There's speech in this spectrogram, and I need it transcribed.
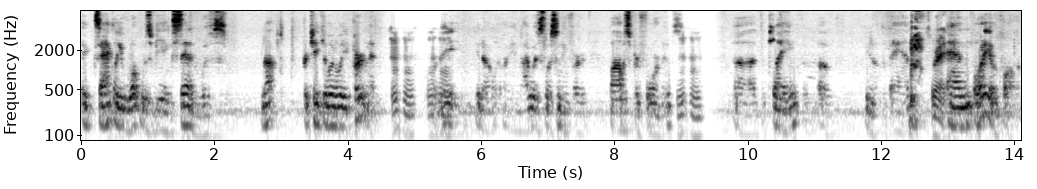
exactly what was being said was not particularly pertinent mm-hmm, for me. You know, I mean, I was listening for Bob's performance, mm-hmm. uh, the playing of, you know, the band, right and audio quality.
